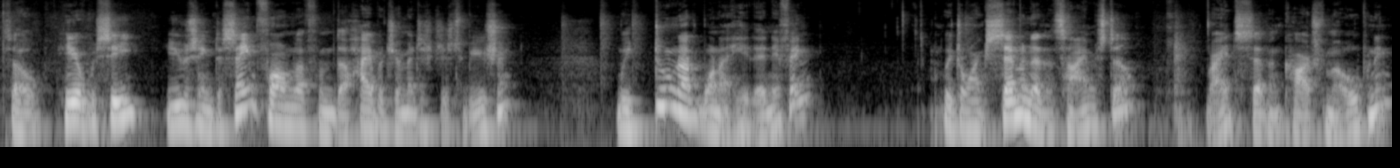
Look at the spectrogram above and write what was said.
So here we see, using the same formula from the hypergeometric distribution, we do not want to hit anything. We're drawing seven at a time still, right? Seven cards from our opening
